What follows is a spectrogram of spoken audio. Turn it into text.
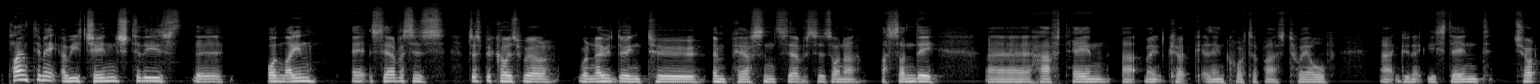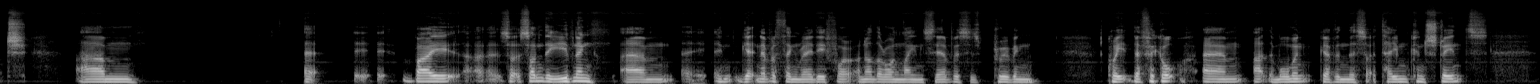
plan to make a wee change to these the online uh, services just because we're we're now doing two in-person services on a, a Sunday, uh, half ten at Mount Kirk and then quarter past twelve at Greenock East End Church. Um, by uh, of Sunday evening, um, and getting everything ready for another online service is proving quite difficult um, at the moment, given the sort of time constraints.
